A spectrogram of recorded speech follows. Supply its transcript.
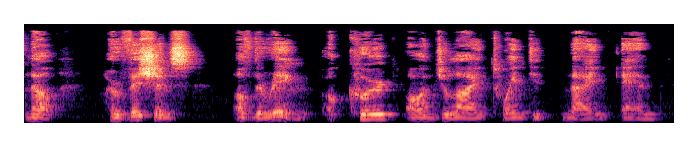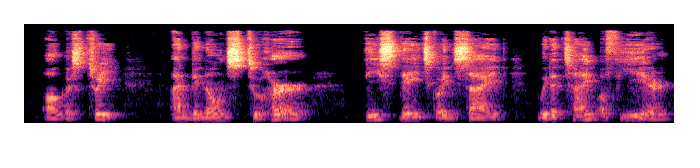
Now, her visions of the ring occurred on July 29 and August 3. Unbeknownst to her, these dates coincide with a time of year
